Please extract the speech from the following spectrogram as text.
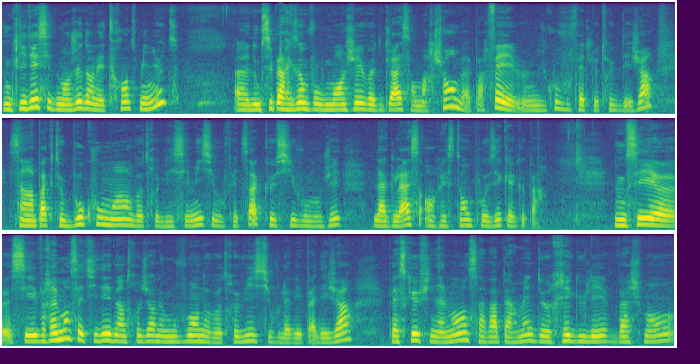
Donc l'idée c'est de manger dans les 30 minutes. Euh, donc si par exemple vous mangez votre glace en marchant, bah, parfait, du coup vous faites le truc déjà. Ça impacte beaucoup moins votre glycémie si vous faites ça que si vous mangez la glace en restant posé quelque part. Donc euh, c'est vraiment cette idée d'introduire le mouvement dans votre vie si vous ne l'avez pas déjà, parce que finalement ça va permettre de réguler vachement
